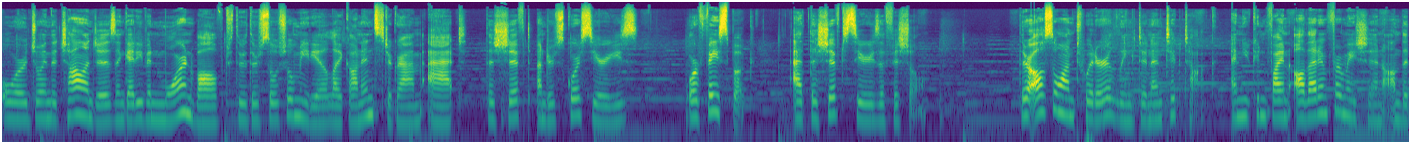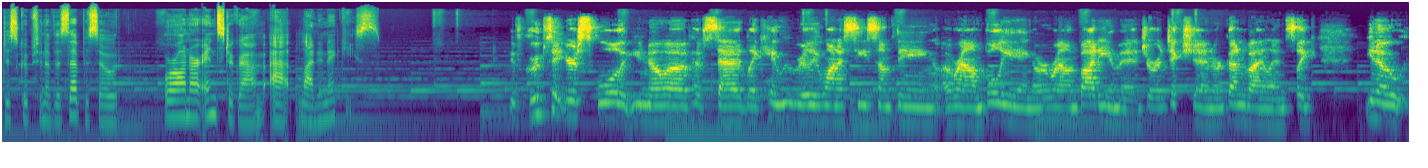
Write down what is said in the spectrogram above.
or join the challenges and get even more involved through their social media like on Instagram at the shift underscore series or Facebook at the shift series official. They're also on Twitter, LinkedIn, and TikTok, and you can find all that information on the description of this episode or on our Instagram at Latinx if groups at your school that you know of have said like hey we really want to see something around bullying or around body image or addiction or gun violence like you know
